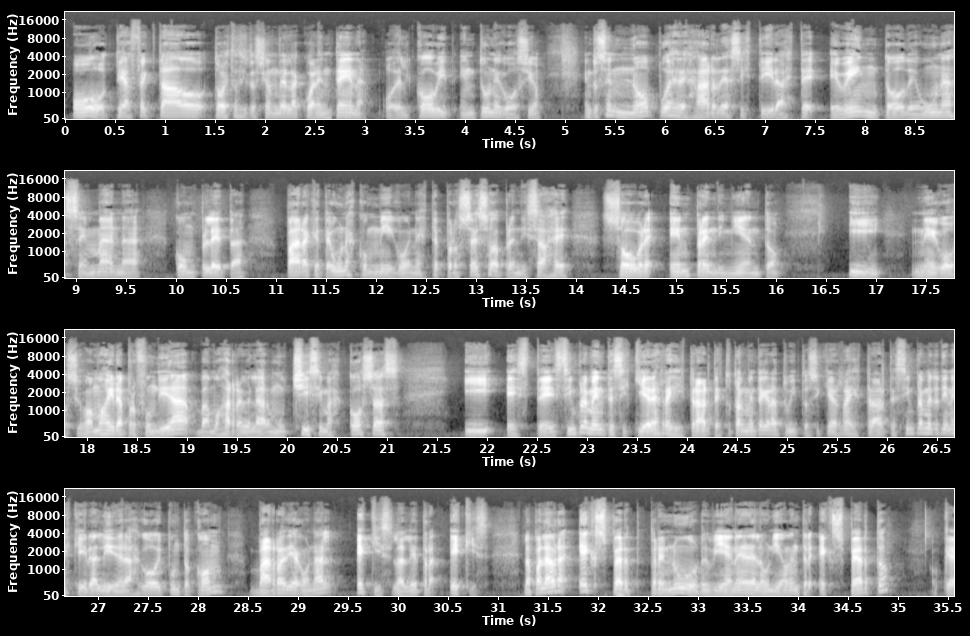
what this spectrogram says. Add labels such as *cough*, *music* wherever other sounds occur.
o te ha afectado toda esta situación de la cuarentena o del COVID en tu negocio, entonces no puedes dejar de asistir a este evento de una semana completa para que te unas conmigo en este proceso de aprendizaje sobre emprendimiento y negocios. Vamos a ir a profundidad, vamos a revelar muchísimas cosas y este, simplemente si quieres registrarte, es totalmente gratuito, si quieres registrarte, simplemente tienes que ir a liderazgohoy.com barra diagonal X, la letra X. La palabra expertpreneur viene de la unión entre experto, ¿ok?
